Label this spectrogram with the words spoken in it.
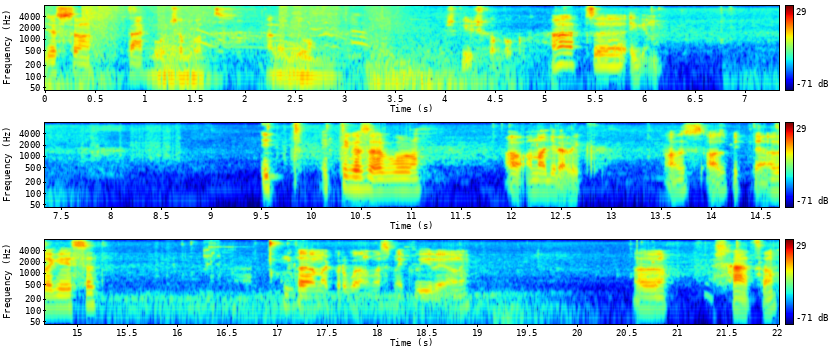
egy összetákolt csapat elég jó. És ki is kapok. Hát igen. Itt itt igazából a, a nagy relik az, az bitte az egészet. De megpróbálom ezt még clear Uh, és hátra.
